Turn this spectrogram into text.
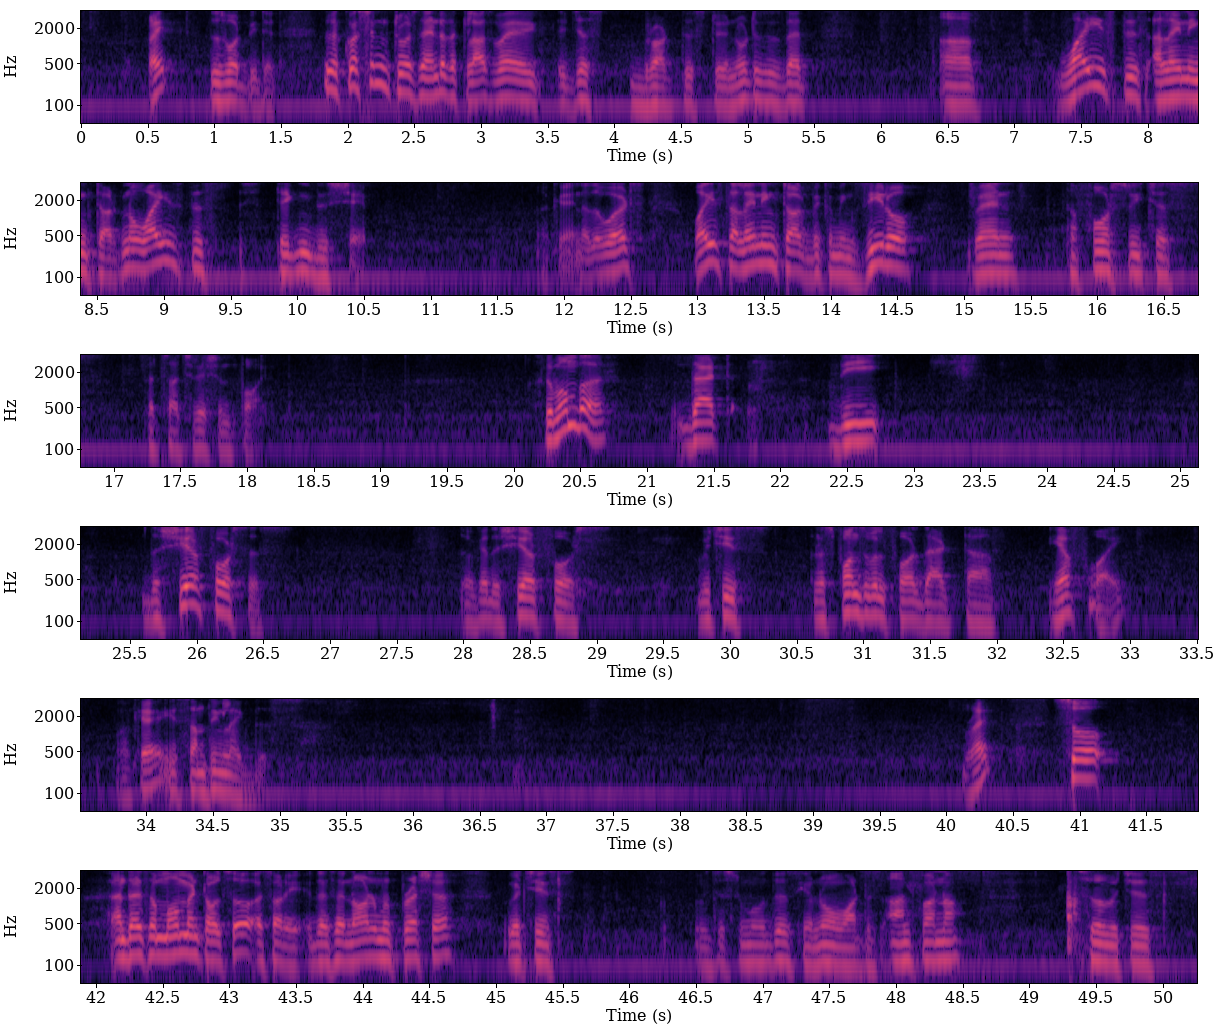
right this is what we did. So the question towards the end of the class, why I just brought this to notice is that uh, why is this aligning torque? No, why is this taking this shape? Okay, in other words, why is the aligning torque becoming zero when the force reaches that saturation point? Remember that the the shear forces, okay, the shear force, which is responsible for that uh, Fy okay, is something like this. Right? So, and there's a moment also, uh, sorry, there's a normal pressure which is, we'll just remove this, you know what is alpha now. So, which is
